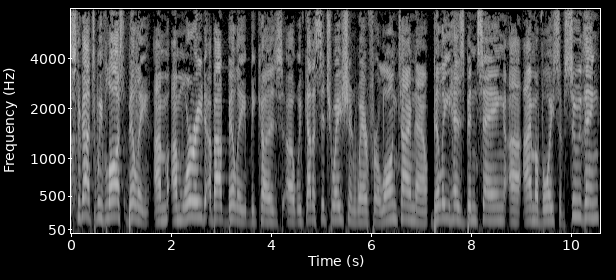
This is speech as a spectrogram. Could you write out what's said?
Stugotz, we've lost Billy. I'm I'm worried about Billy because uh, we've got a situation where for a long time now, Billy has been saying, uh, "I'm a voice of soothing.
